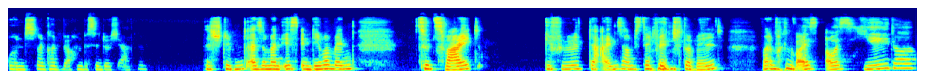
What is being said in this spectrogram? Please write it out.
und dann konnten wir auch ein bisschen durchatmen. Das stimmt. Also man ist in dem Moment zu zweit gefühlt der einsamste Mensch der Welt, weil man weiß, aus jeder,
